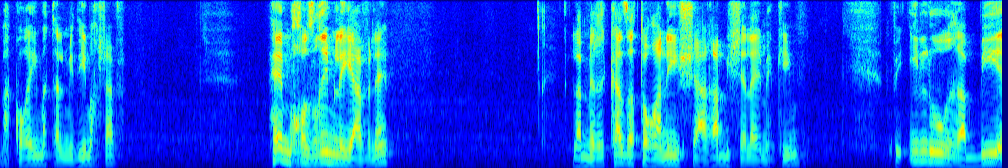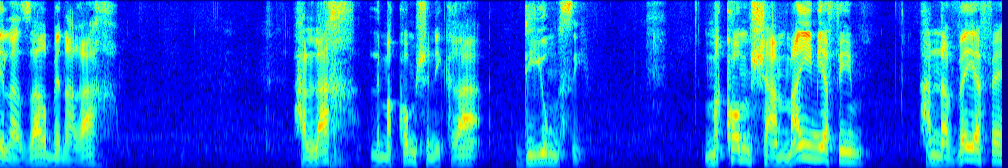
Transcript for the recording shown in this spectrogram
מה קורה עם התלמידים עכשיו? הם חוזרים ליבנה, למרכז התורני שהרבי שלהם הקים, ואילו רבי אלעזר בן ערך הלך למקום שנקרא דיומסי. מקום שהמים יפים, הנווה יפה,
